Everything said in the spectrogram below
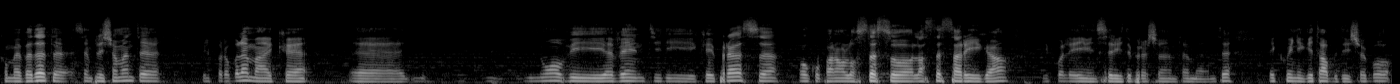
come vedete semplicemente il problema è che eh, i nuovi eventi di Kpress occupano stesso, la stessa riga di quelli inseriti precedentemente e quindi GitHub dice boh,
